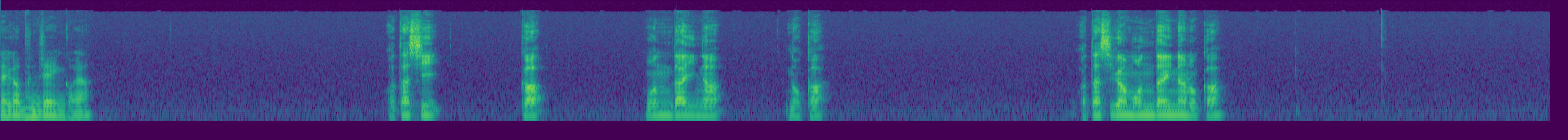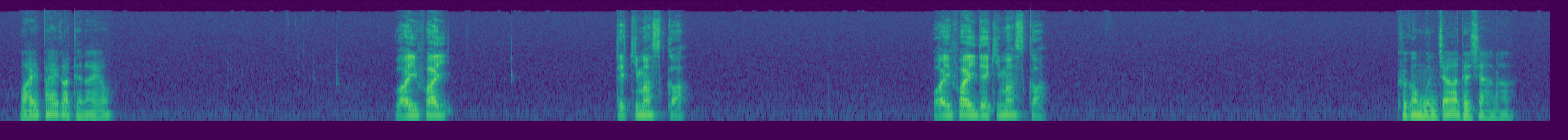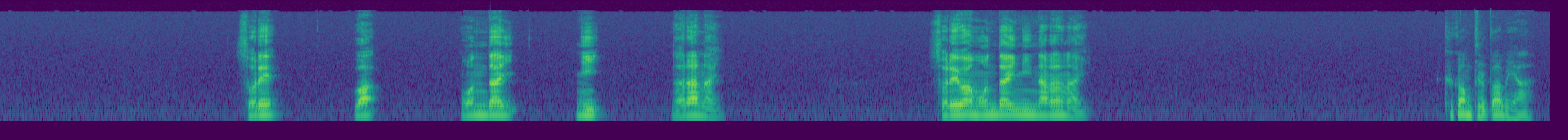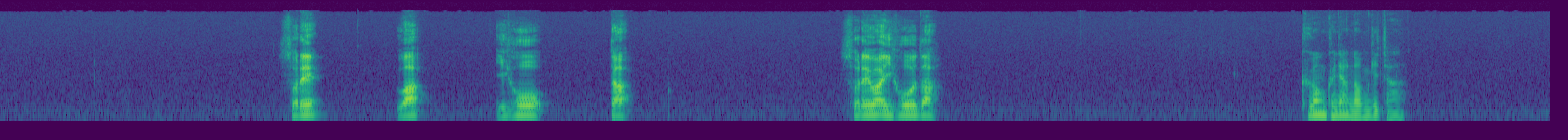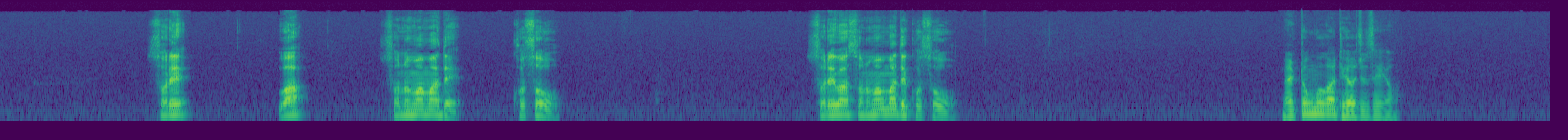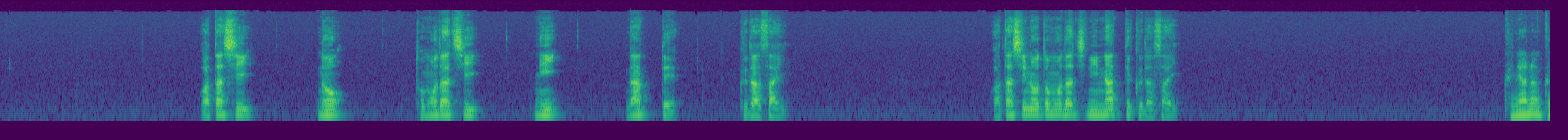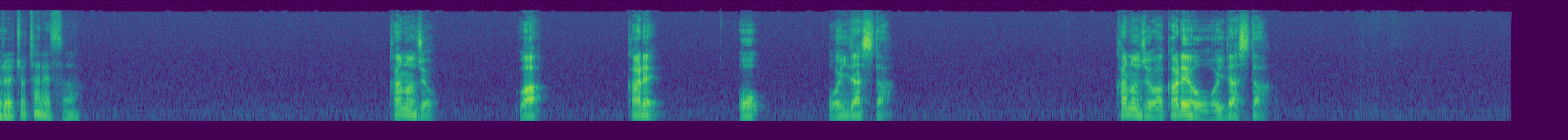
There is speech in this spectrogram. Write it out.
내가 문제인 거야? 私が問題なのか私が問題なのか 와이파이가 되나요? Wi-Fi できますか Wi-Fi できますか 그건 문제가 되지 않아. それは問題にならない。それは問題にならない。 그건 불법이야. それは違法だ。それは違法だ。 그건 그냥 넘기자. それはそのままでこそ。それはそのままでこそ。 말동무가 되어주세요. 私の友達になってください。私の友達になってください。 그녀는 그를 쫓아냈어. 彼女は彼を追い出した。彼女は彼を追い出した。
